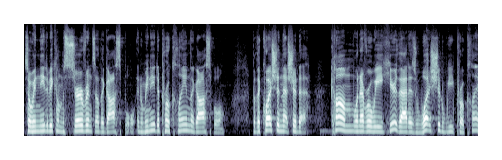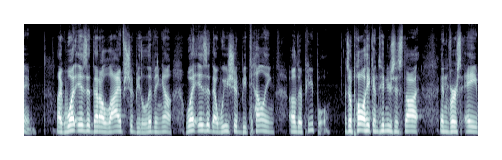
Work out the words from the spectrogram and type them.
So we need to become servants of the gospel and we need to proclaim the gospel. But the question that should come whenever we hear that is what should we proclaim? Like, what is it that our lives should be living out? What is it that we should be telling other people? And so, Paul, he continues his thought in verse 8.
